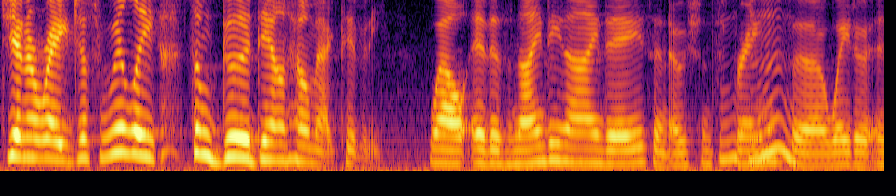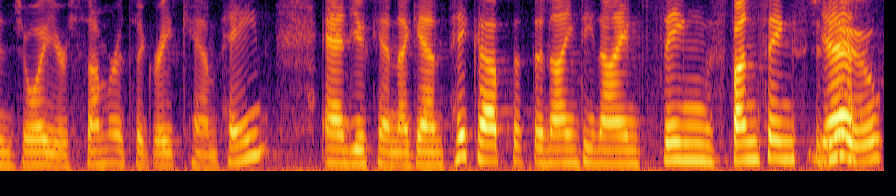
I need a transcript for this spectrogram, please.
generate just really some good down home activity. Well, it is 99 days in Ocean Springs, mm -hmm. a way to enjoy your summer. It's a great campaign. And you can, again, pick up the 99 things, fun things to yes. do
